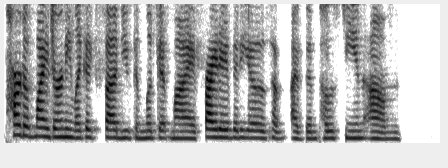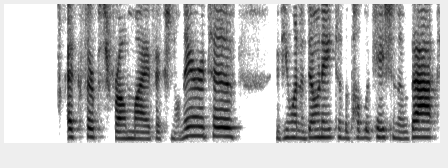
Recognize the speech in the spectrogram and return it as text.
part of my journey. Like I said, you can look at my Friday videos. Have, I've been posting um, excerpts from my fictional narrative. If you want to donate to the publication of that,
